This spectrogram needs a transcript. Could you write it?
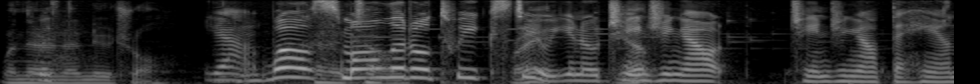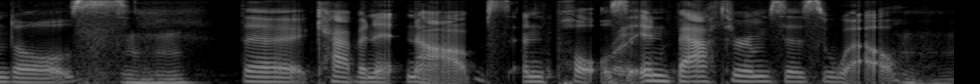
when they're in a neutral. Yeah. Mm-hmm. Well, Kinda small tone. little tweaks too. Right. You know, Yep. changing out changing out the handles, mm-hmm. The cabinet knobs and pulls Right. in bathrooms as well. Mm-hmm.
